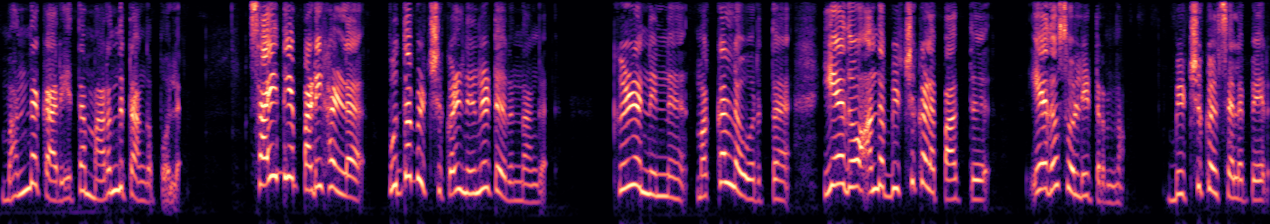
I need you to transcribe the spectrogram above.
வந்த காரியத்தை மறந்துட்டாங்க போல. சைத்திய படிகள்ல புத்த பிட்சுக்கள் நின்றுட்டு இருந்தாங்க. கீழே நின்று மக்கள்ல ஒருத்தன் ஏதோ அந்த பிட்சுக்களை பார்த்து ஏதோ சொல்லிட்டு இருந்தான். பிட்சுக்கள் சில பேர்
